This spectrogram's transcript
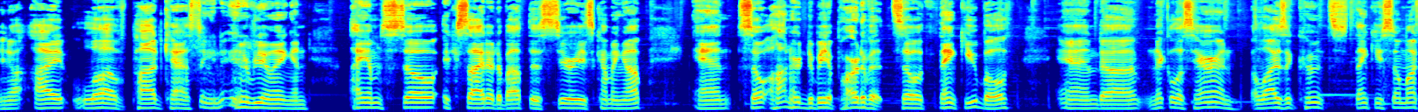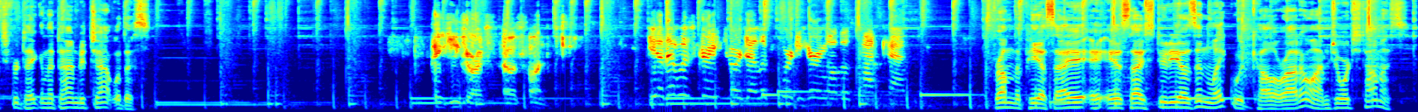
You know, I love podcasting and interviewing, and I am so excited about this series coming up and so honored to be a part of it. So, thank you both. And uh, Nicholas Herron, Eliza Kuntz, thank you so much for taking the time to chat with us. Thank you, George. That was fun. Yeah, that was great, George. I look forward to hearing all those podcasts. From the PSIA ASI studios in Lakewood, Colorado, I'm George Thomas.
